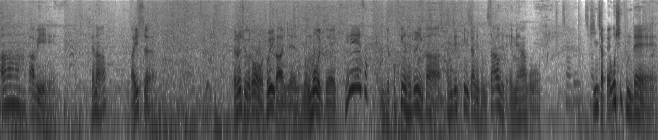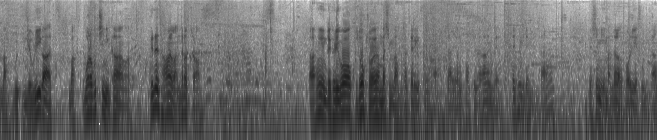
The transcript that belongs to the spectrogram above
아 까비 되나? 나이스. 이런 식으로 조이가 이제 욕 먹을 때 계속 이제 포킹을 해주니까 상대팀 입장에서는 싸우기도 애매하고 진짜 빼고 싶은데 막 우- 이제 우리가 막 몰아붙이니까 이런 상황을 만들었죠. 아 형님들 그리고 구독 좋아요 한 번씩만 부탁드리겠습니다. 자 영상 제작하는데 큰 힘이 됩니다. 열심히 만들어서 올리겠습니다.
